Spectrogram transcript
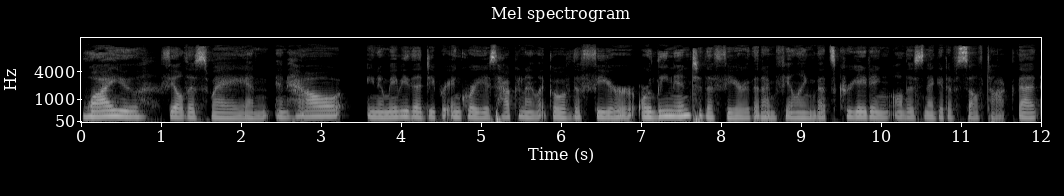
why you feel this way and and how you know maybe the deeper inquiry is how can i let go of the fear or lean into the fear that i'm feeling that's creating all this negative self-talk that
